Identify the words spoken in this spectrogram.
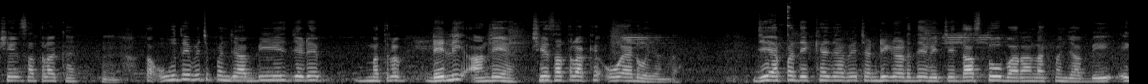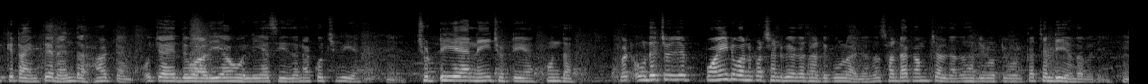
6-7 ਲੱਖ ਹੈ ਤਾਂ ਉਹਦੇ ਵਿੱਚ ਪੰਜਾਬੀ ਜਿਹੜੇ ਮਤਲਬ ਡੇਲੀ ਆਂਦੇ ਆ 6-7 ਲੱਖ ਉਹ ਐਡ ਹੋ ਜਾਂਦਾ। ਜੇ ਆਪਾਂ ਦੇਖਿਆ ਜਾਵੇ ਚੰਡੀਗੜ੍ਹ ਦੇ ਵਿੱਚ 10 ਤੋਂ 12 ਲੱਖ ਪੰਜਾਬੀ ਇੱਕ ਟਾਈਮ ਤੇ ਰਹਿੰਦਾ ਹਰ ਟਾਈਮ ਉਹ ਚਾਹੇ ਦੀਵਾਲੀ ਆ ਹੋਲੀ ਆ ਸੀਜ਼ਨ ਆ ਕੁਝ ਵੀ ਹੈ। ਛੁੱਟੀ ਹੈ ਨਹੀਂ ਛੁੱਟੀ ਹੈ ਹੁੰਦਾ। ਬਟ ਉਹਦੇ ਚੋਂ ਜੇ 0.1% ਵੀ ਅਗਰ ਸਾਡੇ ਕੋਲ ਆ ਜਾਂਦਾ ਸਾਡਾ ਕੰਮ ਚੱਲ ਜਾਂਦਾ ਸਾਡੀ ਰੋਟੀ ਫੁਲਕਾ ਚੱਲੀ ਜਾਂਦਾ ਵਧੀਆ।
